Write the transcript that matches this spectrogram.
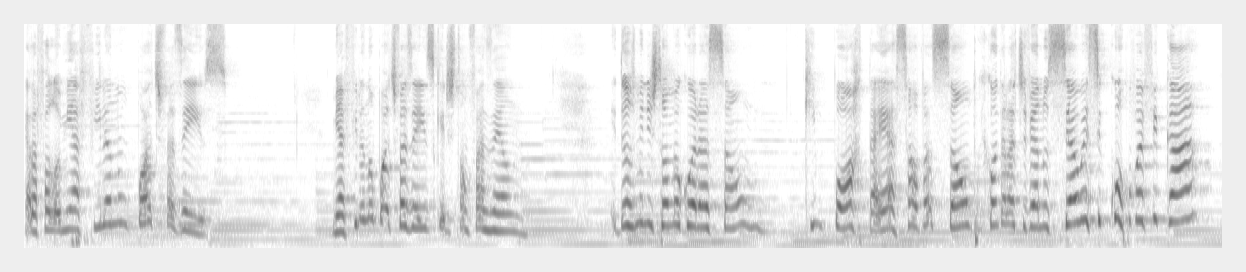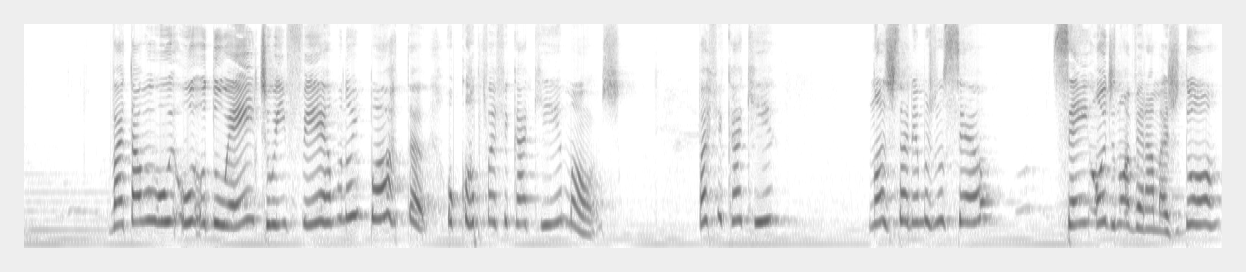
ela falou: Minha filha não pode fazer isso. Minha filha não pode fazer isso que eles estão fazendo. E Deus ministrou meu coração. Que importa é a salvação, porque quando ela estiver no céu, esse corpo vai ficar. Vai estar o, o, o doente, o enfermo, não importa. O corpo vai ficar aqui, irmãos. Vai ficar aqui. Nós estaremos no céu, sem onde não haverá mais dor.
